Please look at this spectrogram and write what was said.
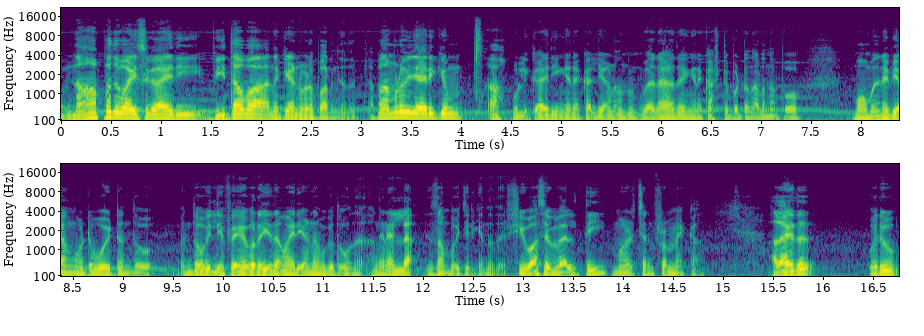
നാൽപ്പത് വയസ്സുകാരി വിധവ എന്നൊക്കെയാണ് ഇവിടെ പറഞ്ഞത്. അപ്പോൾ നമ്മൾ വിചാരിക്കും ആ പുള്ളിക്കാരി ഇങ്ങനെ കല്യാണമൊന്നും വരാതെ ഇങ്ങനെ കഷ്ടപ്പെട്ട് നടന്നപ്പോൾ മുഹമ്മദ് നബി അങ്ങോട്ട് പോയിട്ട് എന്തോ എന്തോ വലിയ ഫേവർ ചെയ്ത മാതിരിയാണ് നമുക്ക് തോന്നുന്നത്. അങ്ങനെയല്ല ഇത് സംഭവിച്ചിരിക്കുന്നത്. She was a wealthy merchant from Mecca അതായത് ഒരു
